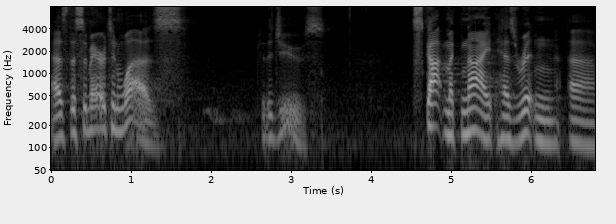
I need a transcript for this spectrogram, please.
as the Samaritan was to the Jews. Scot McKnight has written. Uh,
